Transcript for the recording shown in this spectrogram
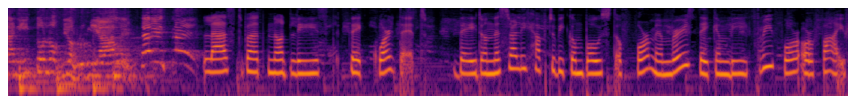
Veranito nos dio rumiales. ¿Qué dice? Last but not least, the quartet. They don't necessarily have to be composed of four members, they can be three, four, or five.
